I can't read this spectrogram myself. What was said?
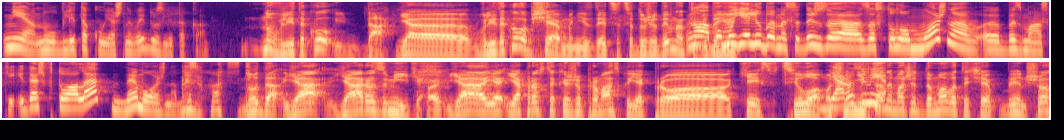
Ні, ну в літаку я ж не вийду з літака. Ну, в літаку, да. Я в літаку, взагалі, мені здається, це дуже дивно. Ну, Тобі або дають... моє любиме, сидиш за, за столом можна е, без маски, ідеш в туалет, не можна без маски. Ну да, я, я розумію, типа, я, я, я просто кажу про маску як про кейс в цілому. Я що розумію. ніхто не може домовитися, блін, що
